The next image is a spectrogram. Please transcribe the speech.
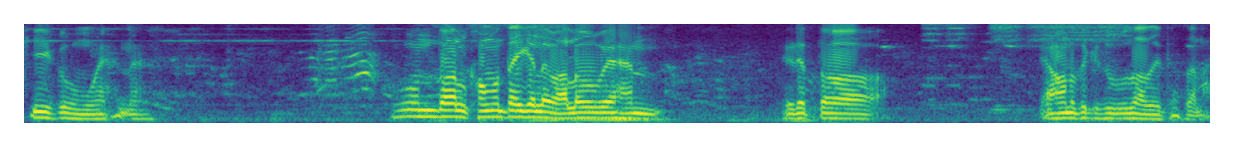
কি কমু হ্যাঁ কোন দল ক্ষমতায় গেলে ভালো হবে হ্যান এটা তো এখনও তো কিছু বোঝা যাইতেছে না।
